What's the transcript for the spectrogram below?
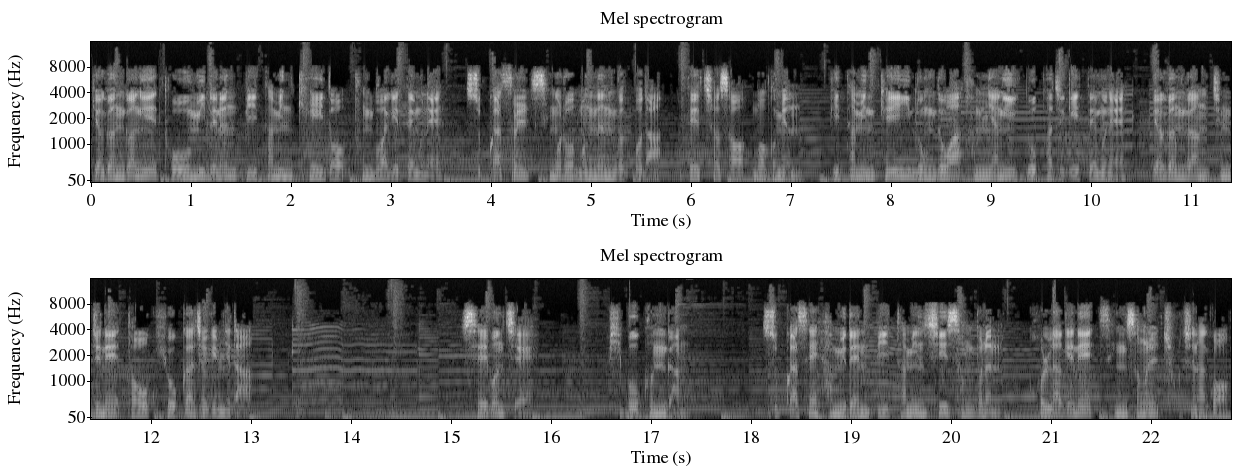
뼈 건강에 도움이 되는 비타민 K도 풍부하기 때문에 쑥갓을 생으로 먹는 것보다 데쳐서 먹으면 비타민 K 농도와 함량이 높아지기 때문에 뼈 건강 증진에 더욱 효과적입니다. 세 번째, 피부 건강. 쑥갓에 함유된 비타민 C 성분은 콜라겐의 생성을 촉진하고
